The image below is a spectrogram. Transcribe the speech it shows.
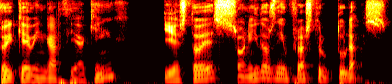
Soy Kevin García King y esto es Sonidos de Infraestructuras.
